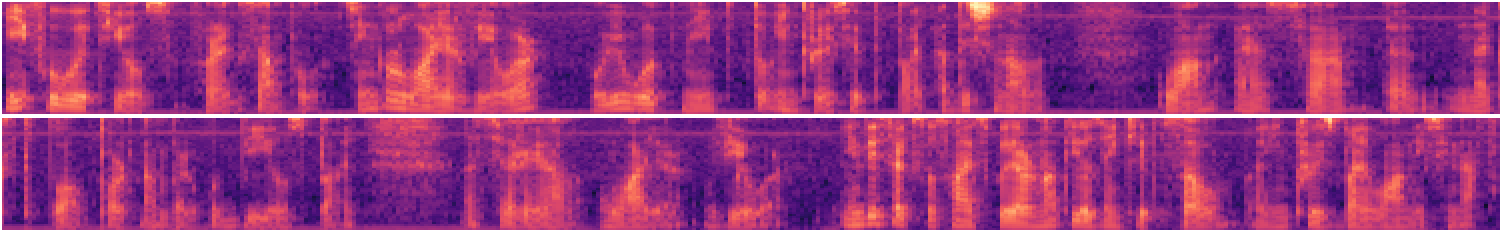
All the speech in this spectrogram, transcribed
If we would use, for example, serial wire viewer, we would need to increase it by additional one as uh, the next port number would be used by a serial wire viewer. In this exercise we are not using it, so increase by one is enough.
